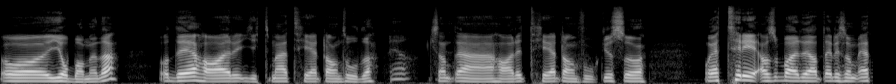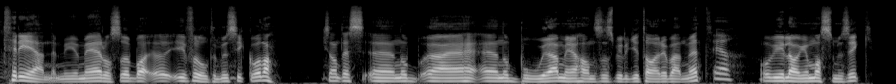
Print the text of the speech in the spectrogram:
og jobba med det. Og det har gitt meg et helt annet hode. Ja. Ikke sant? Jeg har et helt annet fokus, og, og jeg tre... Altså jeg liksom Jeg trener mye mer også bare, i forhold til musikk òg, da. Ikke sant? Jeg, eh, nå, jeg, eh, nå bor jeg med han som spiller gitar i bandet mitt, Ja. og vi lager masse musikk.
